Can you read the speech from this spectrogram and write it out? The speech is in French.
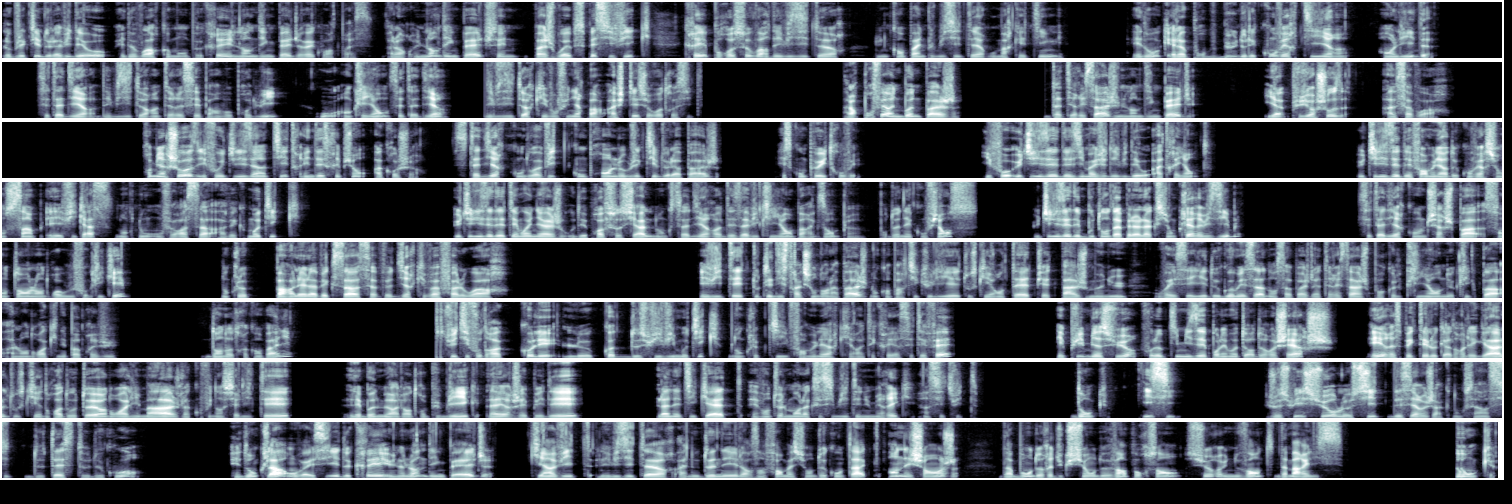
L'objectif de la vidéo est de voir comment on peut créer une landing page avec WordPress. Alors une landing page, c'est une page web spécifique créée pour recevoir des visiteurs d'une campagne publicitaire ou marketing. Et donc elle a pour but de les convertir en leads, c'est-à-dire des visiteurs intéressés par vos produits, ou en clients, c'est-à-dire des visiteurs qui vont finir par acheter sur votre site. Alors pour faire une bonne page d'atterrissage, une landing page, il y a plusieurs choses à savoir. Première chose, il faut utiliser un titre et une description accrocheur. C'est-à-dire qu'on doit vite comprendre l'objectif de la page et ce qu'on peut y trouver. Il faut utiliser des images et des vidéos attrayantes. Utiliser des formulaires de conversion simples et efficaces. Donc nous, on fera ça avec Motic. Utiliser des témoignages ou des preuves sociales, donc c'est-à-dire des avis clients par exemple, pour donner confiance. Utiliser des boutons d'appel à l'action clairs et visibles, c'est-à-dire qu'on ne cherche pas sans temps l'endroit où il faut cliquer. Donc le parallèle avec ça, ça veut dire qu'il va falloir éviter toutes les distractions dans la page, donc en particulier tout ce qui est en tête, pied de page, menu. On va essayer de gommer ça dans sa page d'atterrissage pour que le client ne clique pas à l'endroit qui n'est pas prévu dans notre campagne. Ensuite, il faudra coller le code de suivi Motic, donc le petit formulaire qui aura été créé à cet effet. Et puis, bien sûr, il faut l'optimiser pour les moteurs de recherche, et respecter le cadre légal, tout ce qui est droit d'auteur, droit à l'image, la confidentialité, les bonnes mœurs et l'ordre public, la RGPD, la netiquette, éventuellement l'accessibilité numérique, ainsi de suite. Donc, ici, je suis sur le site des Serujac, donc c'est un site de test de cours. Et donc là, on va essayer de créer une landing page qui invite les visiteurs à nous donner leurs informations de contact en échange d'un bon de réduction de 20% sur une vente d'Amaryllis. Donc,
